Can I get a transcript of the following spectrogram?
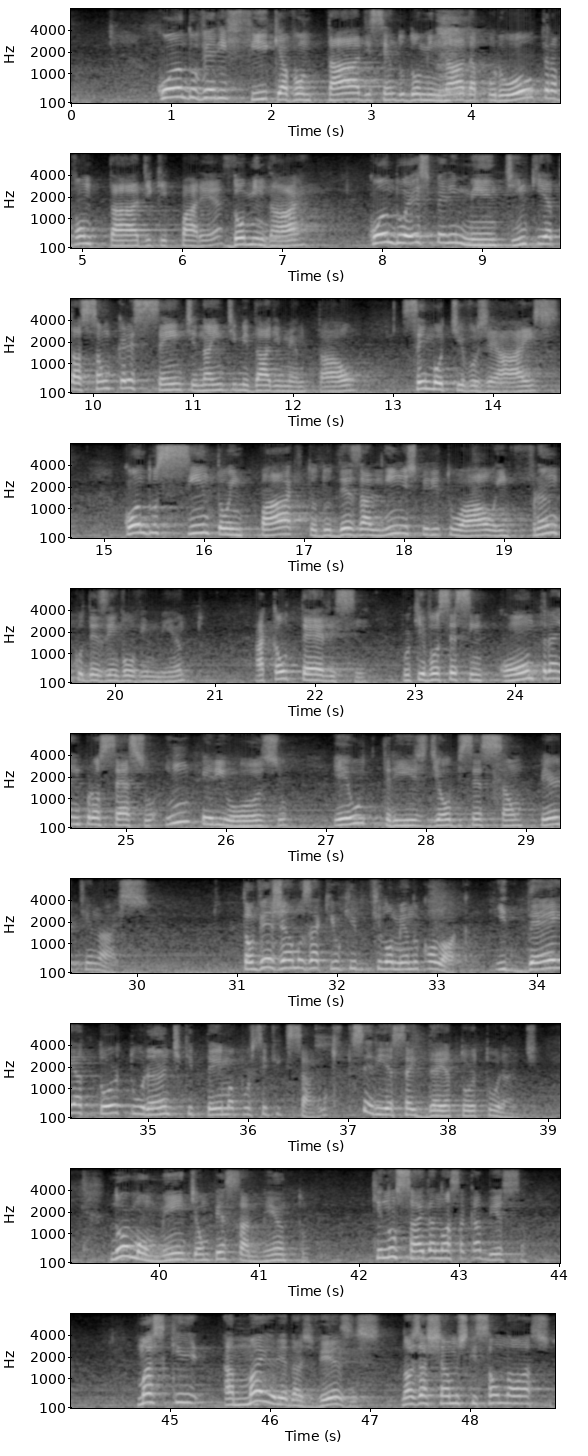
quando verifique a vontade sendo dominada por outra vontade que parece dominar, quando experimente inquietação crescente na intimidade mental, sem motivos reais, quando sinta o impacto do desalinho espiritual em franco desenvolvimento, acautele-se, porque você se encontra em processo imperioso e utriz de obsessão pertinaz. Então vejamos aqui o que Filomeno coloca. Ideia torturante que teima por se fixar. O que seria essa ideia torturante? Normalmente é um pensamento que não sai da nossa cabeça mas que a maioria das vezes nós achamos que são nossos,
